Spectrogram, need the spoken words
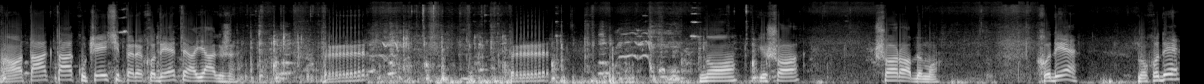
О, так, так, учися переходити, а як же? Прррр. Прррр. Ну, і що? Що робимо? Ходи? Ну ходи.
